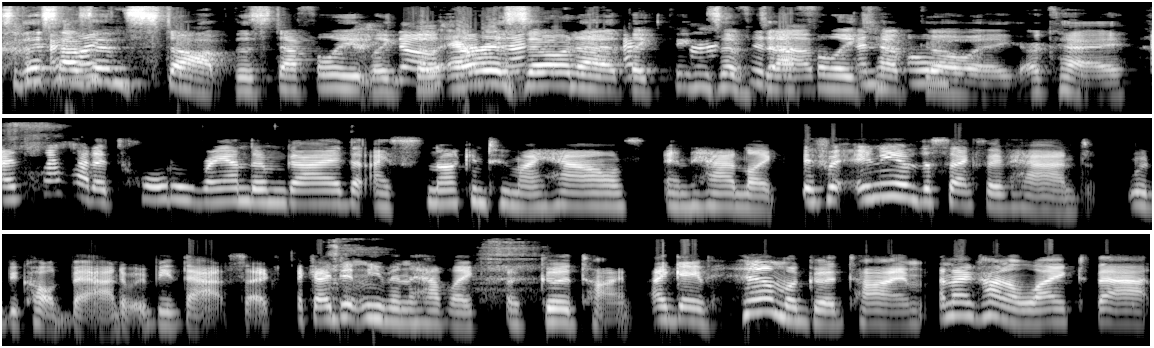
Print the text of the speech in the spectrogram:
So this hasn't stopped. This definitely like No, the so Arizona, I like things have started it up, definitely kept oh, going. Okay. And I had a total random guy that I snuck into my house and had like, if any of the sex I've had would be called bad, it would be that sex. Like I didn't even have like a good time. I gave him a good time, and I kind of liked that.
